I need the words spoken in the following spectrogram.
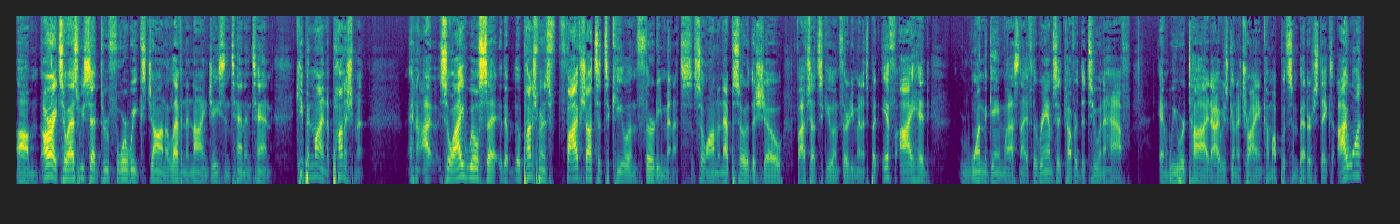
Um, all right, so as we said, through four weeks, John 11 and 9, Jason 10 and 10. Keep in mind the punishment. And I, so I will say the, the punishment is five shots of tequila in 30 minutes. So on an episode of the show, five shots of tequila in 30 minutes. But if I had won the game last night, if the Rams had covered the two and a half and we were tied, I was going to try and come up with some better stakes. I want,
